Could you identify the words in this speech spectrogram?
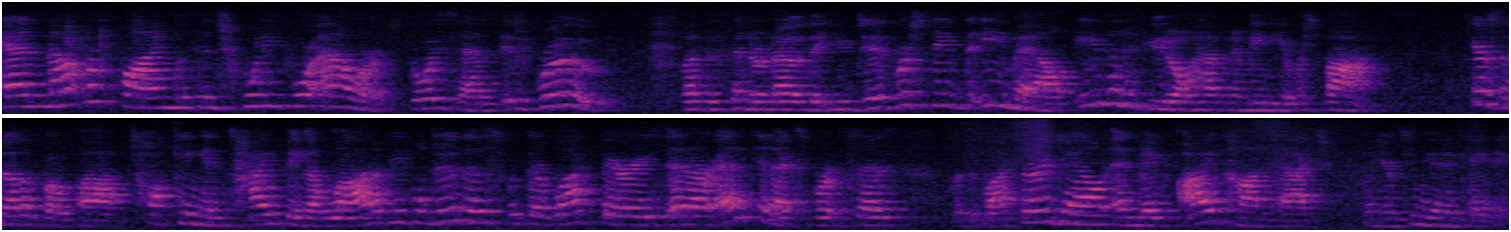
And not replying within 24 hours, Joy says, is rude. Let the sender know that you did receive the email, even if you don't have an immediate response. Here's another faux pas, talking and typing. A lot of people do this with their Blackberries, and our etiquette expert says put the Blackberry down and make eye contact when you're communicating.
